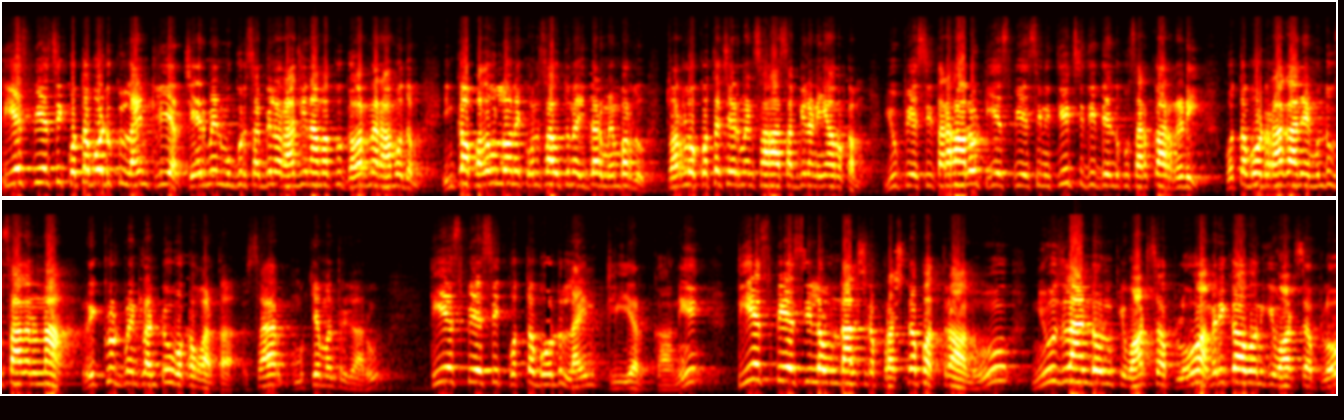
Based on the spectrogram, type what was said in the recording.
టిఎస్పిఎస్సీ కొత్త బోర్డుకు లైన్ క్లియర్. చైర్మన్ ముగ్గురు సభ్యుల రాజీనామాకు గవర్నర్ ఆమోదం. ఇంకా పదవుల్లోనే కొనసాగుతున్న ఇద్దరు మెంబర్లు త్వరలో కొత్త చైర్మన్ సహా సభ్యుల నియామకం. యూపీఎస్సీ తరహాలో టీఎస్పీఎస్సీని తీర్చిదిద్దేందుకు సర్కార్ రెడీ. కొత్త బోర్డు రాగానే ముందుకు సాగనున్న రిక్రూట్మెంట్లు అంటూ ఒక వార్త. సార్ ముఖ్యమంత్రి గారు టీఎస్పీఎస్సీ కొత్త బోర్డు లైన్ క్లియర్ కానీ టీఎస్పీఎస్సీలో ఉండాల్సిన ప్రశ్న పత్రాలు న్యూజిలాండ్ ఓన్కి వాట్సాప్లో అమెరికా ఓన్కి వాట్సాప్లో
